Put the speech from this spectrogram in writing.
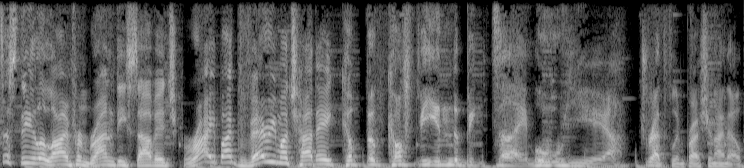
To steal a line from Randy Savage, Ryback very much had a cup of coffee in the big time. Oh yeah. Dreadful impression, I know.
